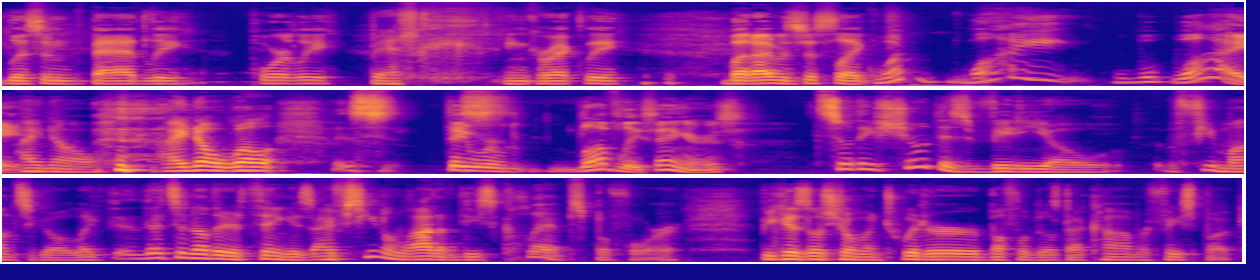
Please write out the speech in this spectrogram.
listened badly, poorly, badly, incorrectly, but I was just like, what? Why? Why? I know, I know. Well, s- they were lovely singers. so they showed this video a few months ago. Like that's another thing is I've seen a lot of these clips before because they'll show them on Twitter, BuffaloBills.com, or Facebook.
